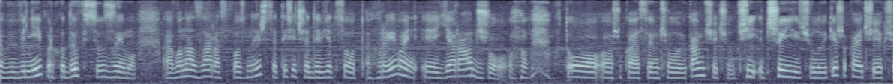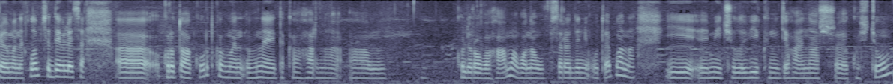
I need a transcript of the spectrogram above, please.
в ній проходив всю зиму. Е, Вона зараз по знижці 1900 гривень. Е, Я раджу, хто е, шукає своїм чоловікам, чи, чиї чоловіки шукають, чи якщо мене хлопці дивляться. е, Крута куртка, в мене в неї така гарна. Кольорова гама, вона всередині утеплена. І е, мій чоловік надягає наш е, костюм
